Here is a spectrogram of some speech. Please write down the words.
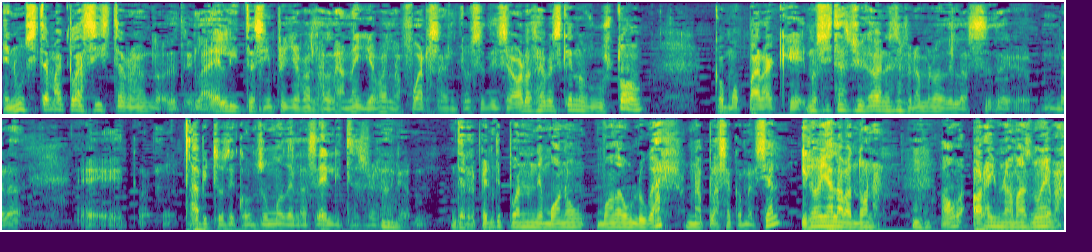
En un sistema clasista, la élite siempre lleva la lana y lleva la fuerza, entonces dice, ahora sabes que nos gustó, como para que, no sé si estás fijado en ese fenómeno de las, de- ¿verdad? Eh, hábitos de consumo de las élites, ¿verdad? De repente ponen de mono, moda un lugar, una plaza comercial, y luego ya la abandonan. ahora, ahora hay una más nueva.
